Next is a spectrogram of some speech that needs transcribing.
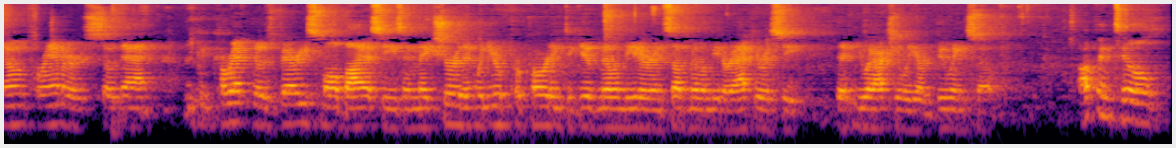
known parameters so that you can correct those very small biases and make sure that when you're purporting to give millimeter and submillimeter accuracy, that you actually are doing so. Up until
